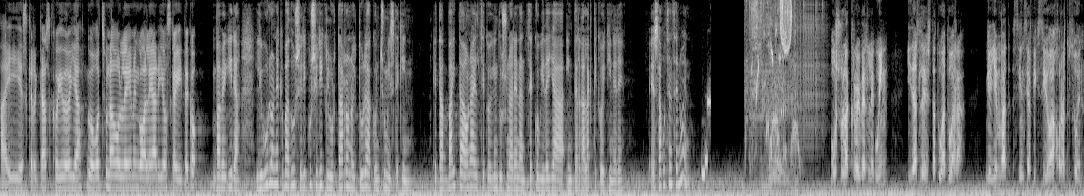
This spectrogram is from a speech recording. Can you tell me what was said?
Ai, eskerrik asko idoia, gogotsunago lehenengo aleari oska egiteko. Ba begira, liburu honek badu serikusirik lurtarron ohitura kontsumistekin. Eta baita ona heltzeko egin duzunaren antzeko bideia intergalaktikoekin ere. Ezagutzen zenuen? Ursula Kreuber Leguin, idazle estatuatuarra, gehien zientzia fikzioa jorratu zuen.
